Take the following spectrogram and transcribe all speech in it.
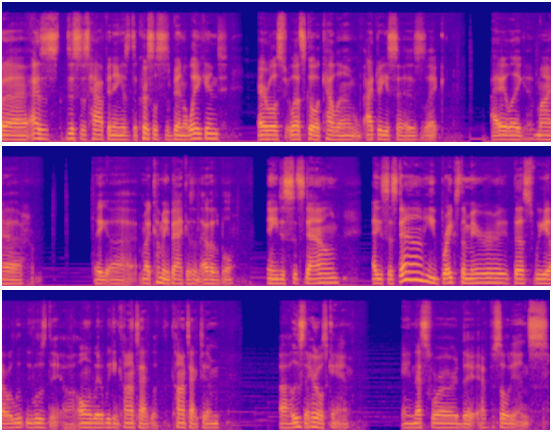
But uh, as this is happening, as the chrysalis has been awakened, Aaravos lets go of Callum after he says like, "I like my uh, like uh my coming back is inevitable. And he just sits down. As he sits down he breaks the mirror. Thus we are we lose the uh, only way that we can contact with contact him uh at least the heroes can. And that's where the episode ends.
